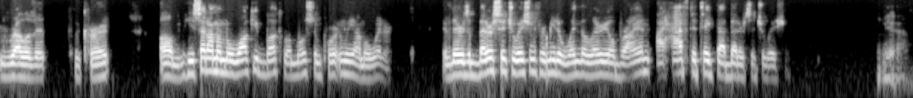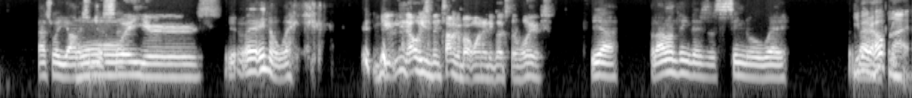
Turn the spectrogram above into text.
relevant, current. Um, he said I'm a Milwaukee Buck, but most importantly, I'm a winner. If there's a better situation for me to win the Larry O'Brien, I have to take that better situation. yeah. That's what Giannis just said. Warriors. Yeah, Ain't no way. You, you know he's been talking about wanting to go to the Warriors. Yeah, but I don't think there's a single way. You better hope not.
